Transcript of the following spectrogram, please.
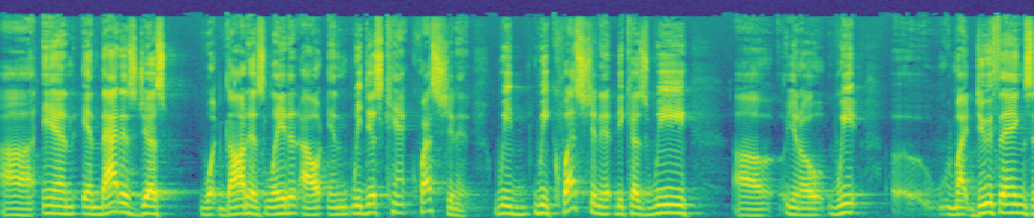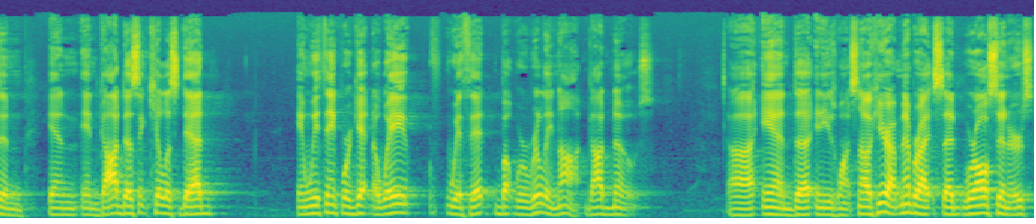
Uh, and, and that is just what God has laid it out, and we just can't question it. We, we question it because we, uh, you know, we, uh, we might do things and, and, and God doesn't kill us dead, and we think we're getting away with it, but we're really not. God knows uh, and, uh, and he wants. Now, here, I remember I said we're all sinners,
